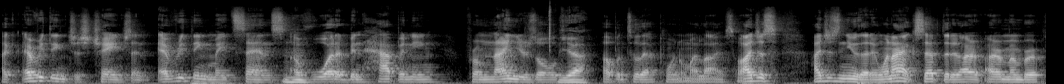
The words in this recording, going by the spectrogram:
like everything just changed and everything made sense mm-hmm. of what had been happening from nine years old Yeah. up until that point of my life. So I just I just knew that, and when I accepted it, I, I remember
